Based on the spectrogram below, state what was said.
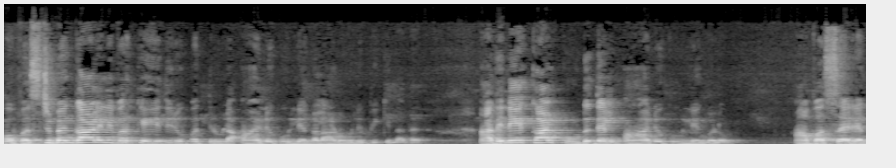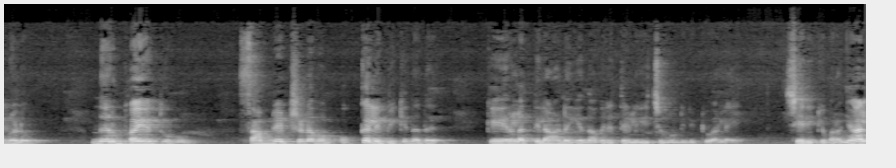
ഇപ്പോൾ വെസ്റ്റ് ബംഗാളിൽ ഇവർക്ക് ഏത് രൂപത്തിലുള്ള ആനുകൂല്യങ്ങളാണോ ലഭിക്കുന്നത്? അതിനേക്കാൾ കൂടുതൽ ആനുകൂല്യങ്ങളും അവസരങ്ങളും നിർഭയത്വവും സംരക്ഷണവും ഒക്കെ ലഭിക്കുന്നത് കേരളത്തിലാണ് എന്ന് അവർ തെളിയിച്ചു കൊണ്ടിരിക്കുവല്ലേ ശരിക്കു പറഞ്ഞാൽ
